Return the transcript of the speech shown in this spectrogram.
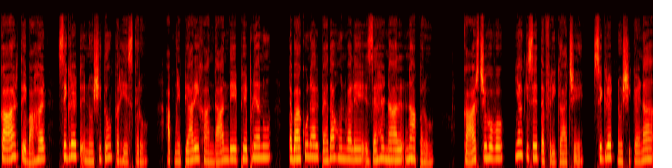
ਕਾਰ ਤੇ ਬਾਹਰ ਸਿਗਰਟ ਨੋਸ਼ੀ ਤੋਂ ਪਰਹੇਜ਼ ਕਰੋ। ਆਪਣੇ ਪਿਆਰੇ ਖਾਨਦਾਨ ਦੇ ਫੇਫੜਿਆਂ ਨੂੰ ਤਬਾਕੂ ਨਾਲ ਪੈਦਾ ਹੋਣ ਵਾਲੇ ਜ਼ਹਿਰ ਨਾਲ ਨਾ ਭਰੋ ਕਾਰ 'ਚ ਹੋਵੋ ਜਾਂ ਕਿਸੇ ਤਫਰੀਕਾ 'ਚ। ਸਿਗਰਟ ਨੋਸ਼ੀ ਕਰਨਾ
